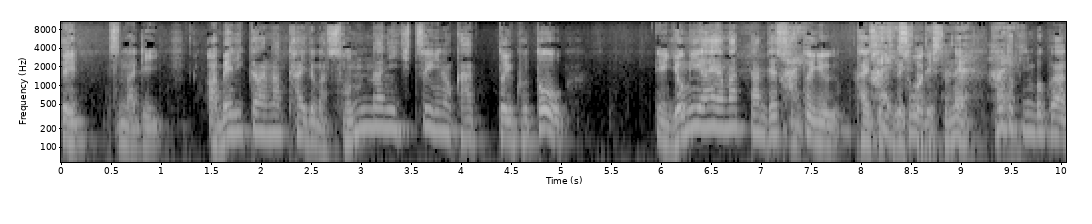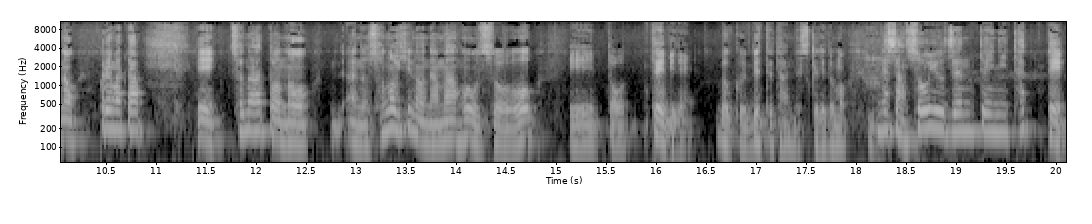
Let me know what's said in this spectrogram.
えつまりアメリカの態度がそんなにきついのかということをえ読み誤ったんです、はい、という解説でした、ね。はい、そうでしたね。その時に僕はあのこれまた、えー、その後のあのその日の生放送をえっ、ー、とテレビで僕出てたんですけれども、うん、皆さんそういう前提に立って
